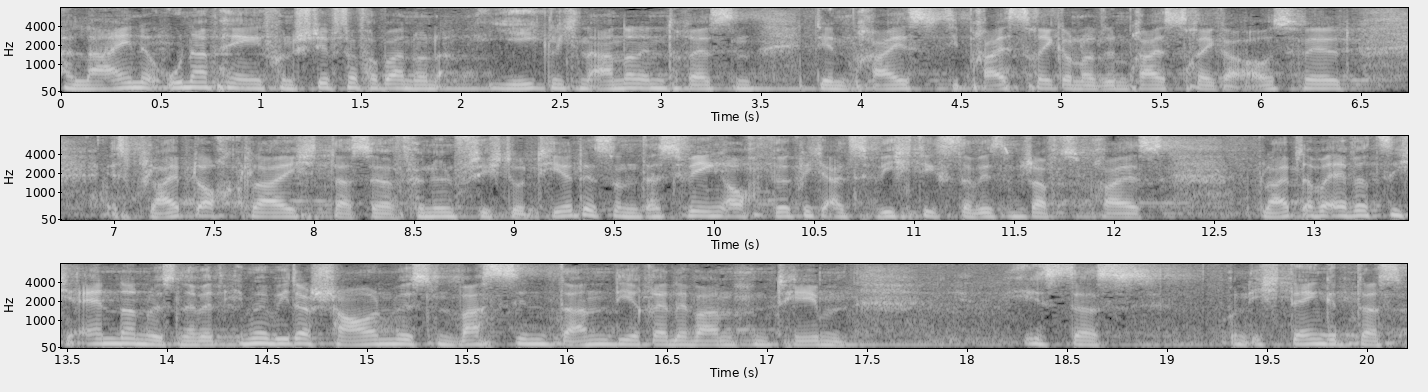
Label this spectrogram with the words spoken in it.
alleine unabhängig von Stifterverband und jeglichen anderen Interessen den Preis, die Preisträger oder den Preisträger auswählt. Es bleibt auch gleich, dass er vernünftig dotiert ist und deswegen auch wirklich als wichtigster Wissenschaftspreis bleibt. Aber er wird sich ändern müssen. Er wird immer wieder schauen müssen, was sind dann die relevanten Themen. Ist das und ich denke, dass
